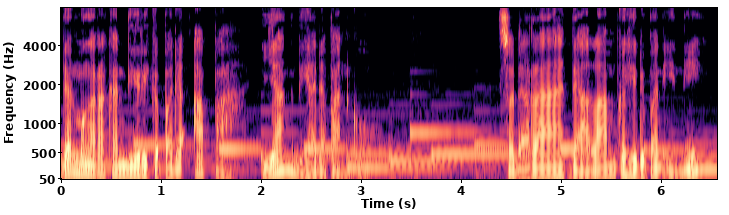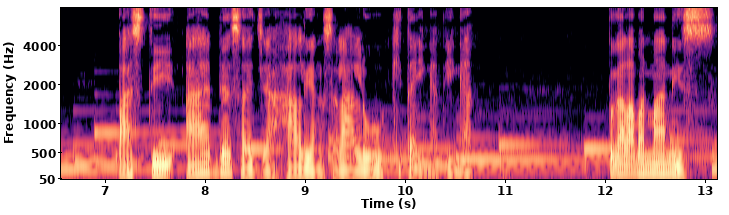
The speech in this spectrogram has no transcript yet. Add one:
dan mengarahkan diri kepada apa yang di hadapanku. Saudara, dalam kehidupan ini pasti ada saja hal yang selalu kita ingat-ingat. Pengalaman manis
